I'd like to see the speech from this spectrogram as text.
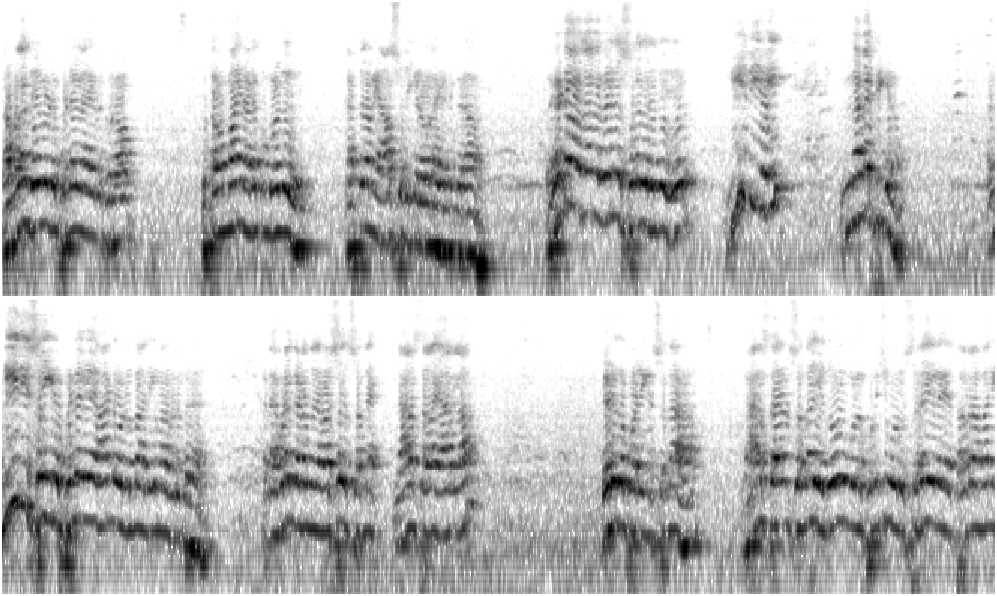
நாமெல்லாம் தேவனுடைய பிள்ளைகளாக இருக்கிறோம். உத்தமமாய் நடக்கும்பொழுது கர்த்தர் நம்மை ஆஸ்வதிக்கிறவராக இருக்கிறார். இரண்டாவதாக வேதம் சொல்லுகிறது நீதியை நடப்பிக்கணும் நீதி செய்கிற பிள்ளைகளை ஆண்டவர் ரொம்ப அதிகமாக விரும்புகிறார் நான் கூட கடந்த வருஷம் சொன்னேன் ஞானஸ்தானம் யாரெல்லாம் எடுக்க போறீங்கன்னு சொன்னா ஞானஸ்தானம் சொன்னா ஏதோ உங்களை பிடிச்சி ஒரு சிறையில தள்ளுற மாதிரி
